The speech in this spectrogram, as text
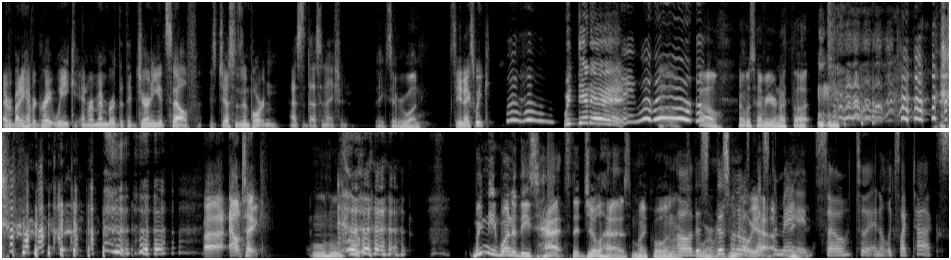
Everybody have a great week and remember that the journey itself is just as important as the destination. thanks everyone. See you next week. Woohoo! We did it. Hey, woohoo! Oh, that was heavier than I thought. Uh, outtake. hmm We need one of these hats that Jill has, Michael. And oh, this store, this man. one was Oh, yeah. custom made, so to and it looks like Tux.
